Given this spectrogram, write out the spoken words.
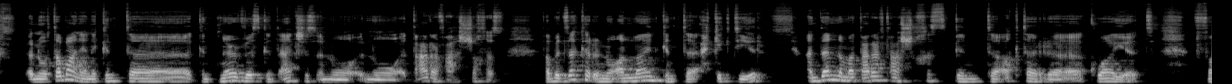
إنه طبعا يعني كنت كنت nervous كنت anxious إنه إنه أتعرف على الشخص فبتذكر إنه اونلاين كنت أحكي كتير and لما تعرفت على الشخص كنت أكثر quiet ف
